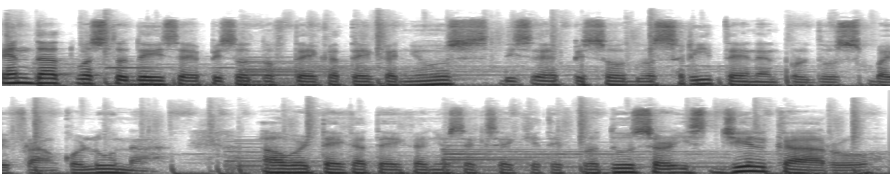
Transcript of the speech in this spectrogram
And that was today's episode of Teka Teka News. This episode was written and produced by Franco Luna. Our Teka Teka News executive producer is Jill Caro,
